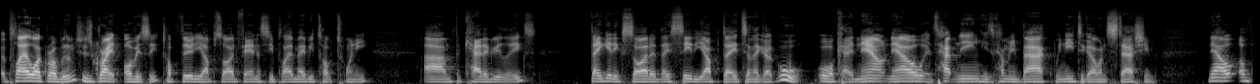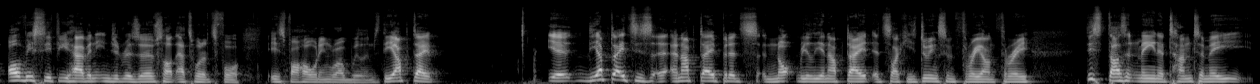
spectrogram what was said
a player like Rob Williams, who's great, obviously top thirty upside fantasy player, maybe top twenty um, for category leagues, they get excited. They see the updates and they go, oh, okay, now now it's happening. He's coming back. We need to go and stash him. Now, obviously, if you have an injured reserve slot, that's what it's for, is for holding Rob Williams. The update. Yeah, the updates is an update, but it's not really an update. It's like he's doing some three on three this doesn't mean a ton to me.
